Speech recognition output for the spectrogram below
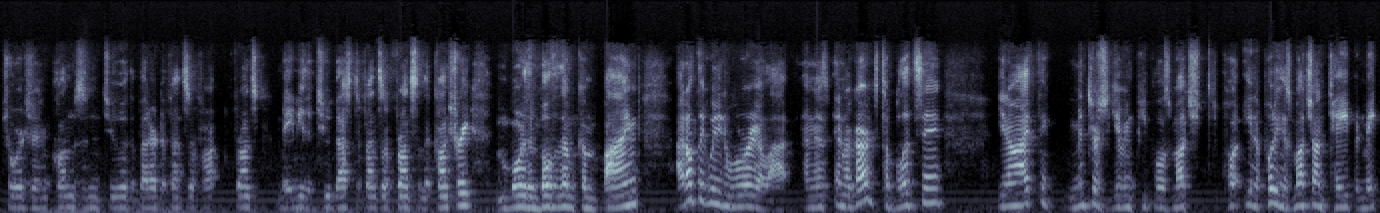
Georgia and Clemson, two of the better defensive fronts, maybe the two best defensive fronts in the country, more than both of them combined. I don't think we need to worry a lot. And as, in regards to blitzing, you know, I think Minter's giving people as much, to put, you know, putting as much on tape and make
